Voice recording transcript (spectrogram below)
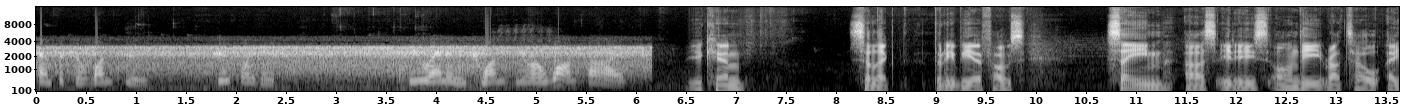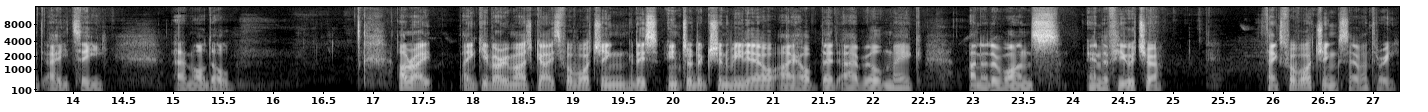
Temperature 12, 2.8. QNH 1015. You can select three VFOs same as it is on the Radtel 880 uh, model. All right, thank you very much guys for watching this introduction video. I hope that I will make another ones in the future. Thanks for watching 7.3.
